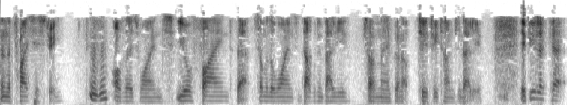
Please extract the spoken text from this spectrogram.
and the price history hmm of those wines, you'll find that some of the wines doubled in value. Some may have gone up two, three times in value. If you look at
